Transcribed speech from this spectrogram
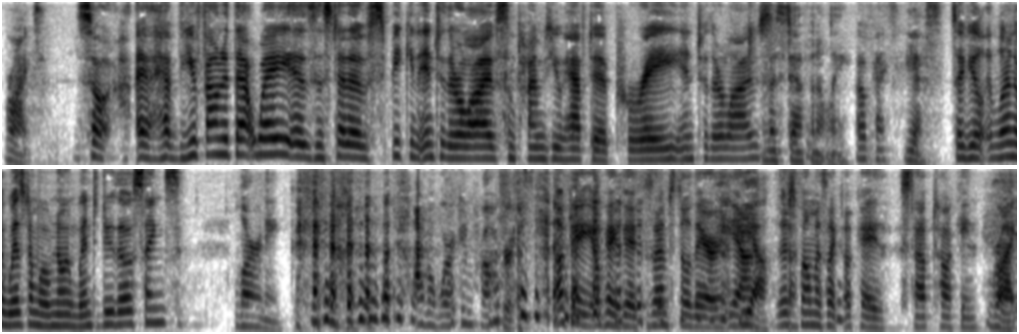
Right. So have you found it that way? Is instead of speaking into their lives, sometimes you have to pray into their lives? Most definitely. Okay. Yes. So have you learned the wisdom of knowing when to do those things? Learning. I'm a work in progress. okay, okay, good, because I'm still there. Yeah. Yeah. There's moments like, okay, stop talking. Right.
